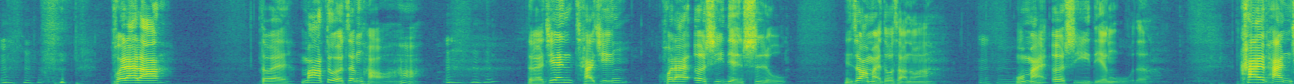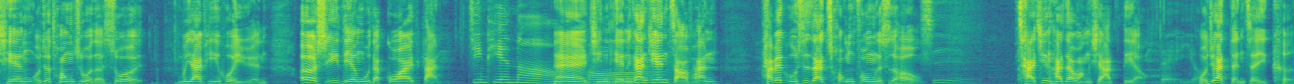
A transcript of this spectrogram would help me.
回来啦，对，妈对我真好啊哈。对，今天财经回来二十一点四五，你知道我买多少的吗？我买二十一点五的。开盘前我就通知我的所有 VIP 会员，二十一点五的乖蛋。今天呢？哎，今天、你看今天早盘台北股市在冲锋的时候，是，彩金还在往下掉，对，我就在等这一刻。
